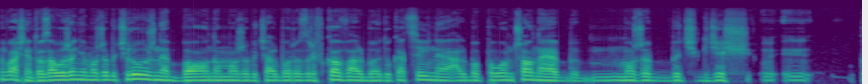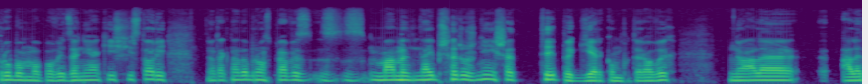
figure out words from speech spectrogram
no właśnie, to założenie może być różne, bo ono może być albo rozrywkowe, albo edukacyjne, albo połączone, może być gdzieś y, y, próbą opowiedzenia jakiejś historii. No tak na dobrą sprawę z, z, mamy najprzeróżniejsze typy gier komputerowych, no ale, ale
